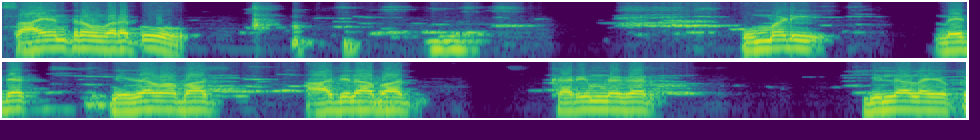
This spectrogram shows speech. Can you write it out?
సాయంత్రం వరకు ఉమ్మడి మెదక్ నిజామాబాద్ ఆదిలాబాద్ కరీంనగర్ జిల్లాల యొక్క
